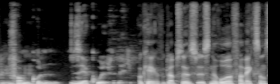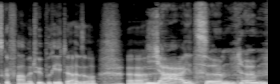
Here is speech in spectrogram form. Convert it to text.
mhm. vom Kunden. Sehr cool, finde ich. Okay, glaubst du, es ist eine hohe Verwechslungsgefahr mit Hybrid? Also äh ja, jetzt ähm, ähm,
